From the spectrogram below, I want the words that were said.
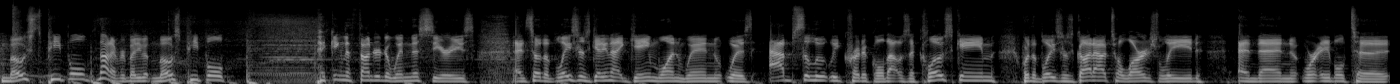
Most people, not everybody, but most people picking the Thunder to win this series. And so the Blazers getting that game one win was absolutely critical. That was a close game where the Blazers got out to a large lead and then were able to,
